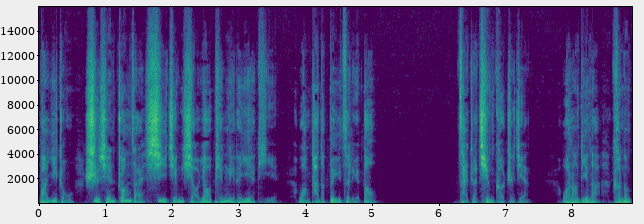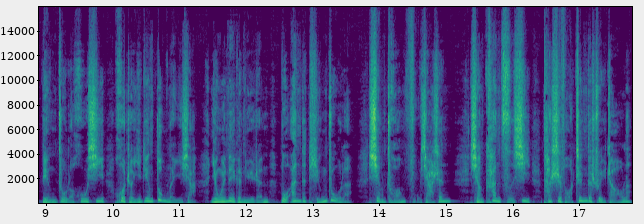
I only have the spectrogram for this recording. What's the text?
把一种事先装在细颈小药瓶里的液体往她的杯子里倒。在这顷刻之间。瓦朗蒂娜可能屏住了呼吸，或者一定动了一下，因为那个女人不安地停住了，向床俯下身，想看仔细她是否真的睡着了。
